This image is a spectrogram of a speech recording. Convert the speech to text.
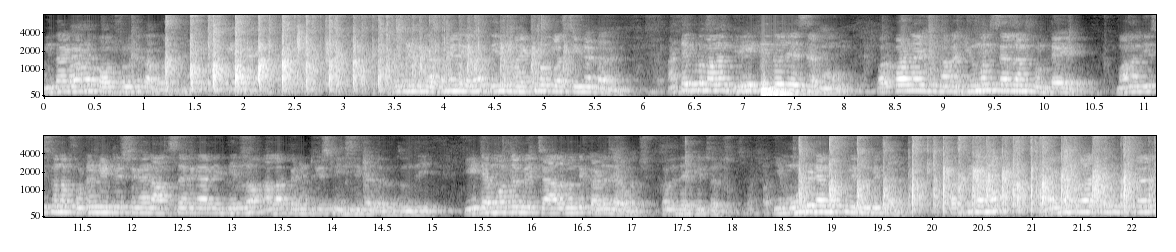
ఇందాకంటే పవర్ఫుల్గా కాకపోతుంది ఇప్పుడు మీకు అర్థమైంది కదా? దీన్ని మైక్రో క్లస్టింగ్ అంటారండి. అంటే ఇప్పుడు మనం గ్రీన్ టీతో చేసాము. పొరపాటున ఇది మన హ్యూమన్ సెల్ అనుకుంటే మనం తీసుకున్న ఫుడ్ న్యూట్రిషన్ కానీ ఆక్సిజన్ కానీ దీనిలో అలా పెనిట్రేషన్ ఈజీగా జరుగుతుంది. ఈ డెమోతో మీరు చాలా మంది కళ్ళు తెరవచ్చు కళ్ళు తెప్పించవచ్చు ఈ మూడు డెమోస్ మీరు చూపించాలి. ఫస్ట్ డెమో మైనస్ చూపించాలి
